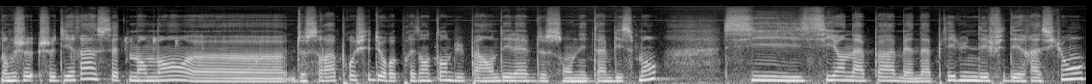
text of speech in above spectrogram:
Donc je, je dirais à cet moment euh, de se rapprocher du représentant du parent d'élève de son établissement. Si s'il y en a pas, ben d'appeler l'une des fédérations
